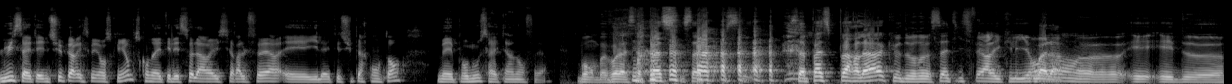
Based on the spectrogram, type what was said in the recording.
Lui, ça a été une super expérience client parce qu'on a été les seuls à réussir à le faire et il a été super content. Mais pour nous, ça a été un enfer. Bon, ben voilà, ça passe, ça, c'est- ça passe par là que de satisfaire les clients Voilà. euh, et, et de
